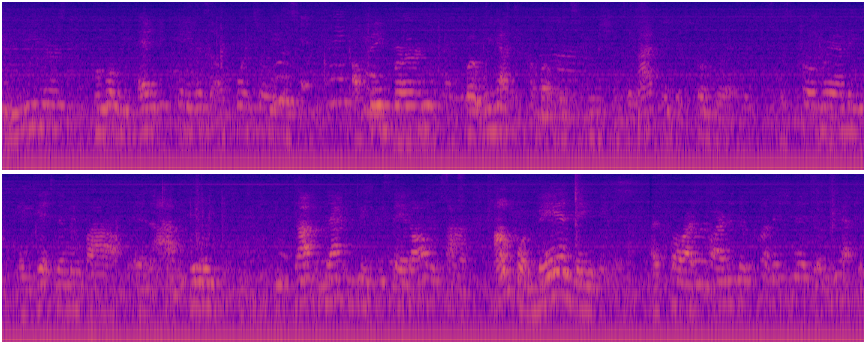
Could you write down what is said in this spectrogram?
be leaders, we're gonna be educators, unfortunately, it's a big burden, but we have to come up with solutions, and I think it's program is programming and getting them involved. And I'm really, Dr. Jackie used to say it all the time, I'm for mandating it as far as part of their punishment, that we have to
